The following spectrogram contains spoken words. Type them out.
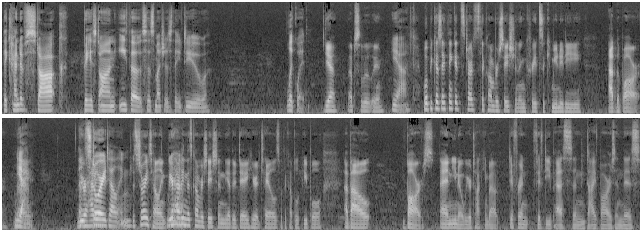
they kind of stock based on ethos as much as they do liquid. yeah, absolutely. Yeah. Well, because I think it starts the conversation and creates a community at the bar. Right? Yeah. We and were having- storytelling. the storytelling. We were having this conversation the other day here at Tales with a couple of people about bars, and you know, we were talking about different 50 bests and dive bars and this,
